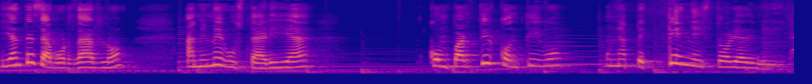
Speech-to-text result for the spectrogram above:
Y antes de abordarlo, a mí me gustaría compartir contigo una pequeña historia de mi vida,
